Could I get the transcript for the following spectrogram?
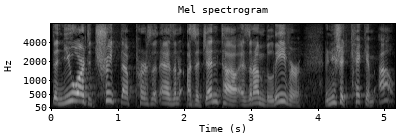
then you are to treat that person as, an, as a Gentile, as an unbeliever, and you should kick him out.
